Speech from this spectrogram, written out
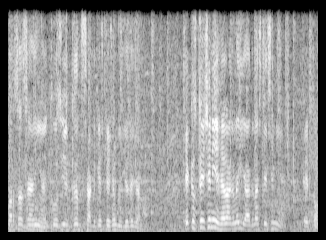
ਪਰਸਸ ਨਹੀਂ ਆ, ਇੱਥੋਂ ਅਸੀਂ ਇੱਕ ਛੱਡ ਕੇ ਸਟੇਸ਼ਨ ਦੂਜੇ ਤੇ ਜਾਣਾ। ਇੱਕ ਸਟੇਸ਼ਨ ਹੀ ਹੈ ਸ਼ਾਇਦ, ਅਗਲਾ ਹੀ ਆ, ਅਗਲਾ ਸਟੇਸ਼ਨ ਹੀ ਹੈ ਇੱਥੋਂ।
